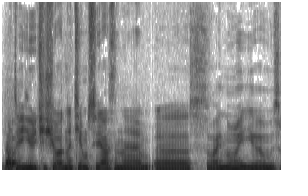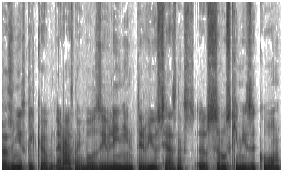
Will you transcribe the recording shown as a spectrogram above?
Матвей Юрьевич, еще одна тема, связанная э, с войной. Сразу несколько разных было заявлений, интервью, связанных с, с русским языком.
